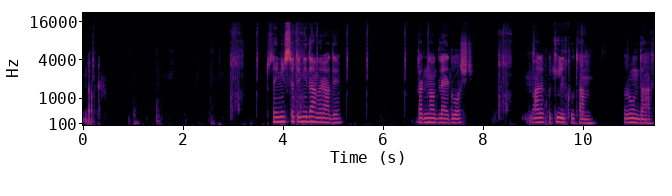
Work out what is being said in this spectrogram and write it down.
Dobra. Tutaj niestety nie damy rady. Tak na odległość. No ale po kilku tam rundach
